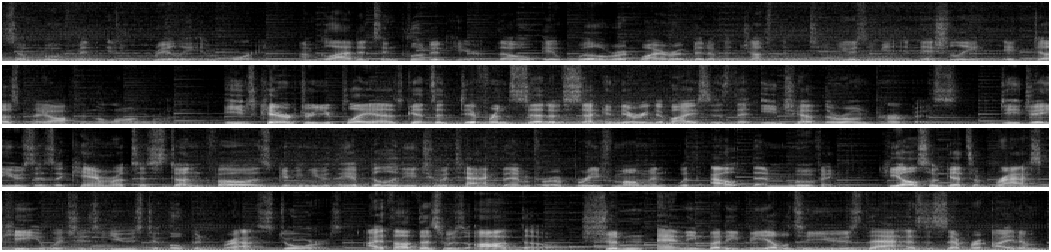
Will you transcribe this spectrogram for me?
so movement is really important. I'm glad it's included here, though it will require a bit of adjustment to using it initially, it does pay off in the long run. Each character you play as gets a different set of secondary devices that each have their own purpose. DJ uses a camera to stun foes, giving you the ability to attack them for a brief moment without them moving. He also gets a brass key, which is used to open brass doors. I thought this was odd though. Shouldn't anybody be able to use that as a separate item?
